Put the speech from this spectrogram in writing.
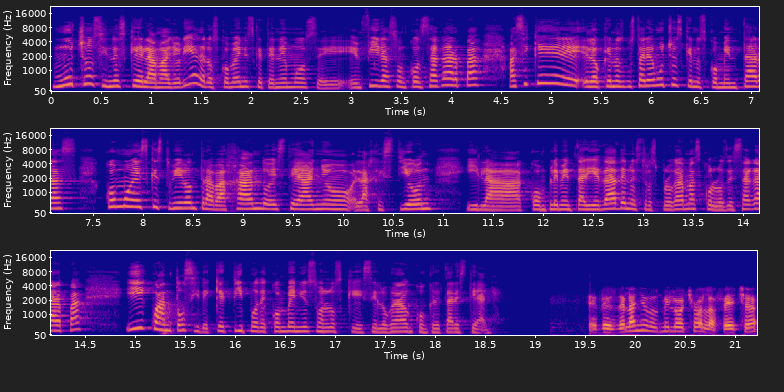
Muchos, si no es que la mayoría de los convenios que tenemos eh, en FIRA son con Zagarpa, así que lo que nos gustaría mucho es que nos comentaras cómo es que estuvieron trabajando este año la gestión y la complementariedad de nuestros programas con los de Zagarpa y cuántos y de qué tipo de convenios son los que se lograron concretar este año. Eh, desde el año 2008 a la fecha,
